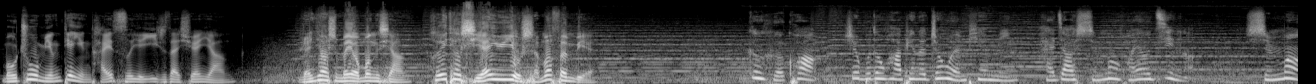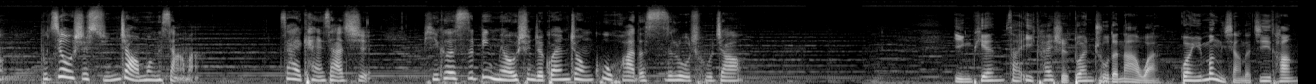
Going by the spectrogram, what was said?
某著名电影台词也一直在宣扬：“人要是没有梦想，和一条咸鱼有什么分别？”更何况，这部动画片的中文片名还叫《寻梦环游记》呢。寻梦不就是寻找梦想吗？再看下去，皮克斯并没有顺着观众固化的思路出招。影片在一开始端出的那碗关于梦想的鸡汤，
